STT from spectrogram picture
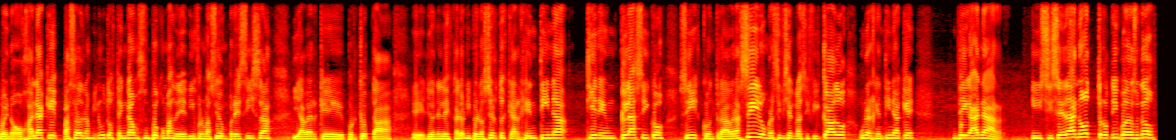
Bueno, ojalá que pasados los minutos tengamos un poco más de, información precisa y a ver qué, por qué opta eh, Lionel Scaloni, pero lo cierto es que Argentina tiene un clásico, sí, contra Brasil, un Brasil ya clasificado, una Argentina que de ganar y si se dan otro tipo de resultados,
